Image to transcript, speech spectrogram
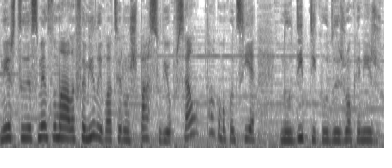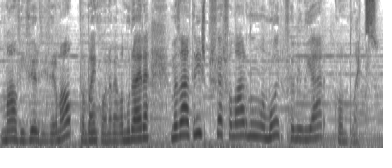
Neste Semente do Mal, a família pode ser um espaço de opressão, tal como acontecia no díptico de João Canijo Mal Viver, Viver Mal, também com Anabela Moreira, mas a atriz prefere falar num amor familiar complexo.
